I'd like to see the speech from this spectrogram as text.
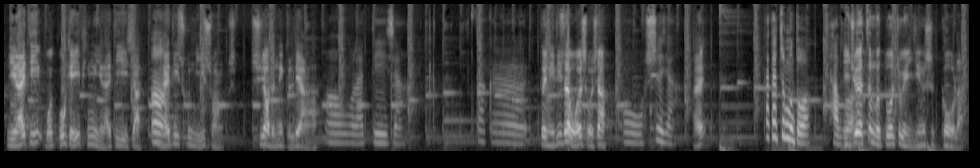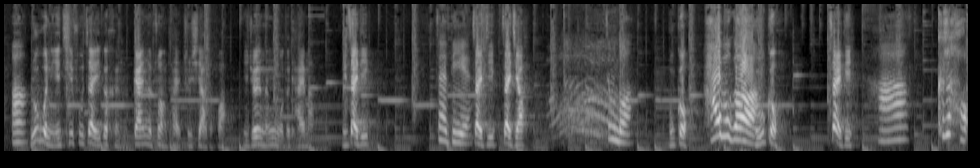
你来滴，我我给一瓶你来滴一下，嗯你来滴出你爽需要的那个量啊。哦，我来滴一下，大概对你滴在我的手上，哦，我试一下，哎，大概这么多，差不多。你觉得这么多就已经是够了。啊？如果你的肌肤在一个很干的状态之下的话，你觉得能抹得开吗？你再滴，再滴再滴，再加，这么多，不够，还不够不够，再滴。啊？可是好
